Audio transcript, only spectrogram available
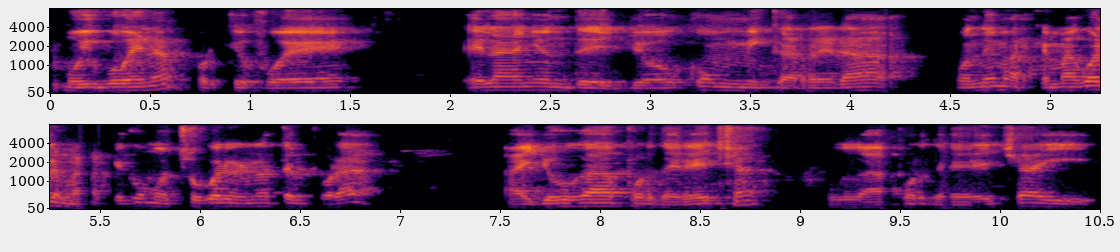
muy buena porque fue el año donde yo con mi carrera, donde marqué más goles, marqué como ocho goles en una temporada. Ahí yo jugaba por derecha, jugaba por derecha y,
